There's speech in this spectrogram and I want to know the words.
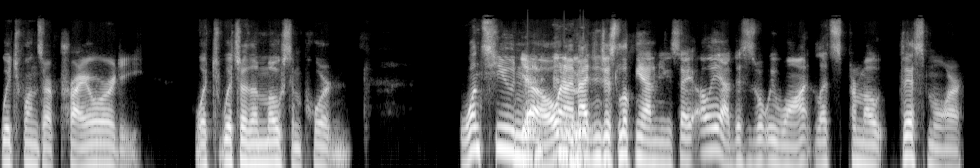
which ones are priority, which which are the most important. Once you know, yeah, and I imagine just looking at them, you can say, "Oh yeah, this is what we want. Let's promote this more."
